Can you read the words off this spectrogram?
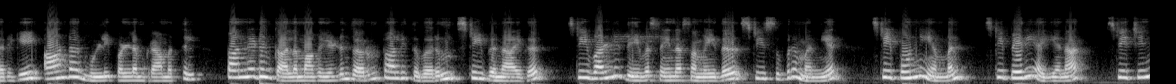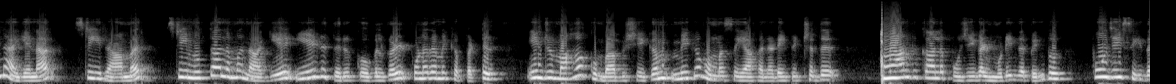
அருகே ஆண்டார் முள்ளிப்பள்ளம் கிராமத்தில் பன்னெடுங்காலமாக எழுந்து அருள் பாலித்து வரும் ஸ்ரீ விநாயகர் ஸ்ரீ வள்ளி தேவசேன சமேத ஸ்ரீ சுப்பிரமணியர் ஸ்ரீ பொன்னியம்மன் ஸ்ரீ பெரிய ஐயனார் ஸ்ரீ சின்ன ஐயனார் ஸ்ரீ ராமர் ஸ்ரீ முத்தாலம்மன் ஆகிய ஏழு திருக்கோவில்கள் புனரமைக்கப்பட்டு இன்று மகா கும்பாபிஷேகம் மிக விமர்சையாக நடைபெற்றது. நான்கு கால பூஜைகள் முடிந்த பின்பு பூஜை செய்த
